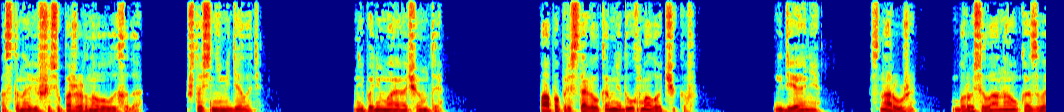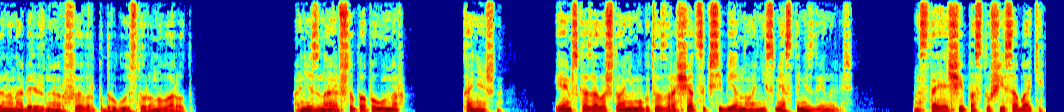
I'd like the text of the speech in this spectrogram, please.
остановившись у пожарного выхода. «Что с ними делать?» «Не понимаю, о чем ты». Папа приставил ко мне двух молодчиков. «Где они?» «Снаружи», — бросила она, указывая на набережную Орфевр по другую сторону ворот. Они знают, что папа умер? Конечно. Я им сказала, что они могут возвращаться к себе, но они с места не сдвинулись. Настоящие пастушьи собаки.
